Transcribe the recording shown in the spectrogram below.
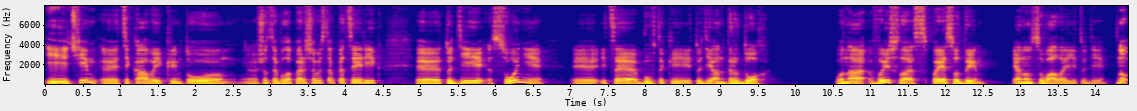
І чим е, цікавий, крім того, е, що це була перша виставка цей рік, е, тоді Sony, і це був такий тоді андердог, вона вийшла з PS1 і анонсувала її тоді. Ну,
